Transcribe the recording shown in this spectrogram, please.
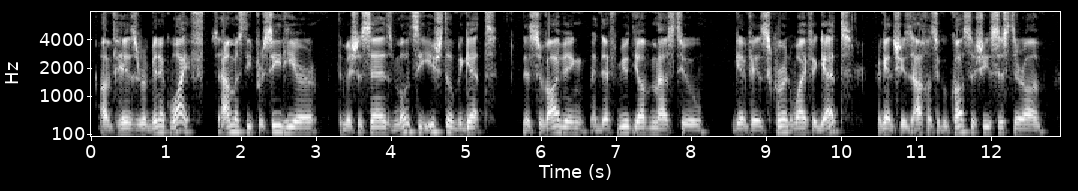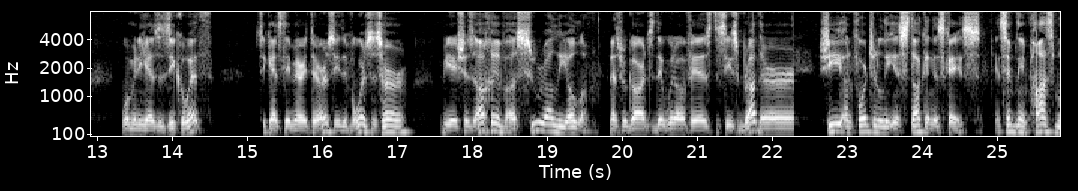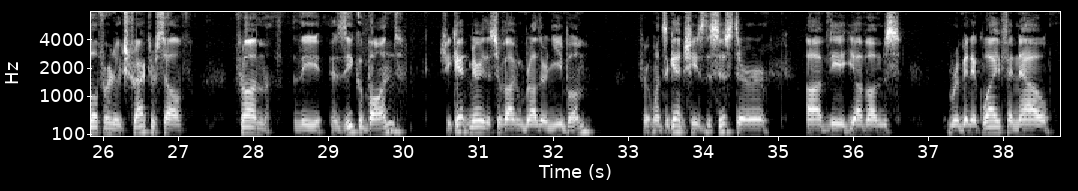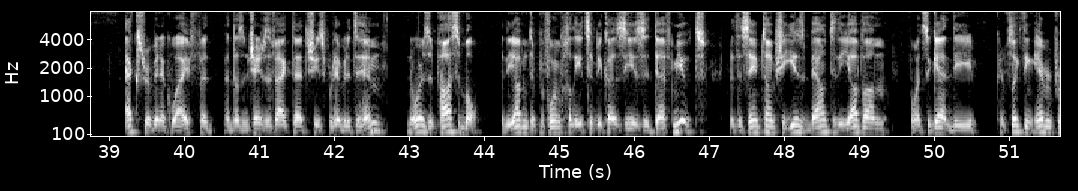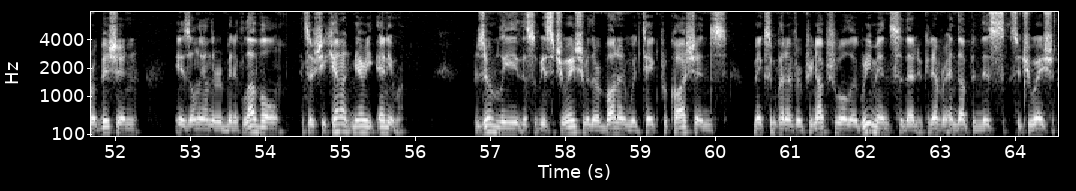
of his rabbinic wife. So, how must he proceed here? The Mishnah says, Motzi Ishto beget the surviving deaf mute Yavam has to give his current wife a get. Again, she's Achos Kukasa, she's sister of woman he has a zika with. So he can't stay married to her, so he divorces her. Asura Liolam. As regards the widow of his deceased brother, she unfortunately is stuck in this case. It's simply impossible for her to extract herself from the Zika bond. She can't marry the surviving brother in Yibum. For once again, she's the sister of the Yavam's rabbinic wife and now ex rabbinic wife, but that doesn't change the fact that she's prohibited to him. Nor is it possible for the Yavam to perform Chalitza because he is a deaf mute. But at the same time, she is bound to the Yavam. Once again, the conflicting erva prohibition is only on the rabbinic level, and so she cannot marry anyone. Presumably, this will be a situation where the Rabbanan would take precautions, make some kind of a prenuptial agreement so that it could never end up in this situation.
